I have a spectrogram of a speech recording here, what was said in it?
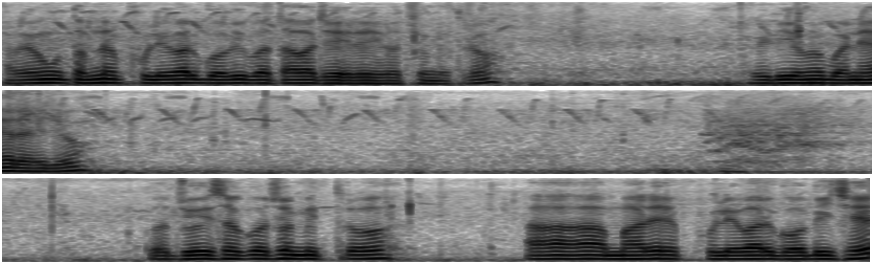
હવે હું તમને ફૂલેવાર ગોબી બતાવવા જઈ રહ્યો છું મિત્રો. વિડીયોમાં બન્યા રહેજો. તો જોઈ શકો છો મિત્રો, આ અમારે ફૂલેવાર ગોબી છે.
